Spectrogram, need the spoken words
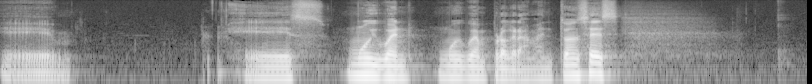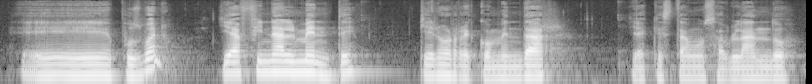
eh, es muy buen, muy buen programa. Entonces, eh, pues bueno, ya finalmente quiero recomendar, ya que estamos hablando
